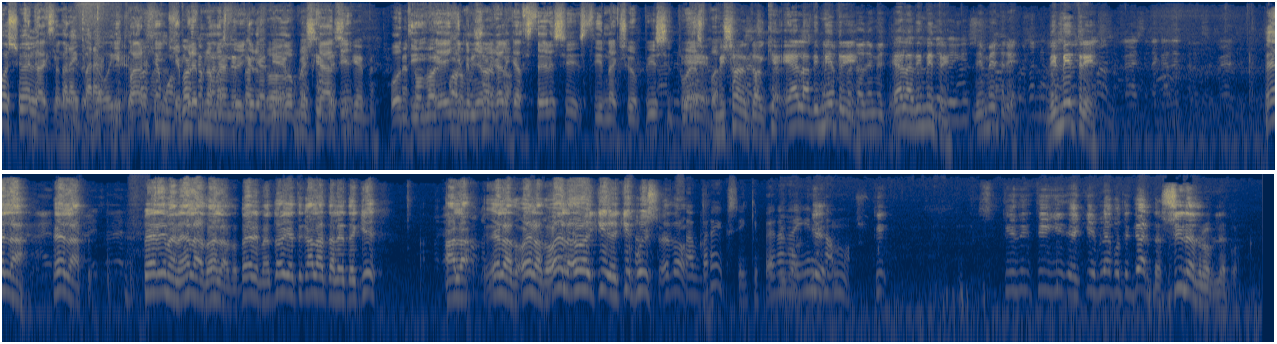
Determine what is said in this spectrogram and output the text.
δημόσιο έλεγχος Κοιτάξτε, η παραγωγή. Υπάρχει Δώστε και πρέπει να μας πει ο κ. Παπαδόπουλο κάτι, ότι έγινε μια μεγάλη καθυστέρηση στην αξιοποίηση του ΕΣΠΑ. μισό λεπτό. Έλα Δημήτρη. Έλα Δημήτρη. Δημήτρη. Έλα, έλα. Περίμενε, έλα εδώ, έλα εδώ. Περίμενε τώρα γιατί καλά τα λέτε εκεί. Αλλά έλα εδώ, έλα εδώ, έλα εδώ, εκεί, εκεί που είσαι, εδώ. Θα βρέξει εκεί πέρα, θα λοιπόν, γίνει και- χαμός. Τι, τι, τι, εκεί βλέπω την κάρτα. Σύνεδρο βλέπω.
